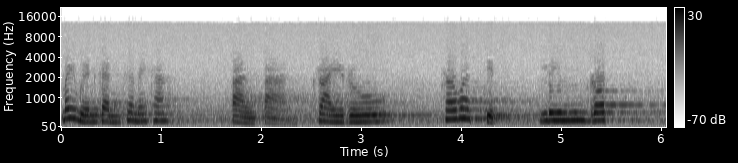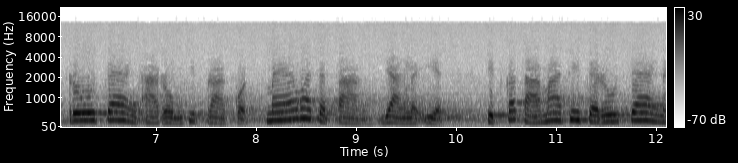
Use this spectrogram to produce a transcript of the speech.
ไม่เหมือนกันใช่ไหมคะ ต่างๆ ใครรู้ เพราะว่าจิต ลิ้มรสรู้แจ้งอารมณ์ที่ปรากฏ แม้ว่าจะต่างอย่างละเอียด จิตก็สามารถที่จะรู้แจ้งใน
